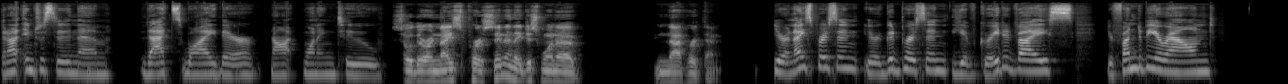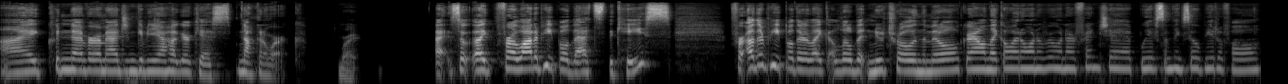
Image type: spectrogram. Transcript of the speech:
They're not interested in them. That's why they're not wanting to. So they're a nice person, and they just want to not hurt them. You're a nice person. You're a good person. You give great advice. You're fun to be around. I could never imagine giving you a hug or kiss. Not going to work. Right. Uh, so, like, for a lot of people, that's the case. For other people, they're like a little bit neutral in the middle ground, like, oh, I don't want to ruin our friendship. We have something so beautiful.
